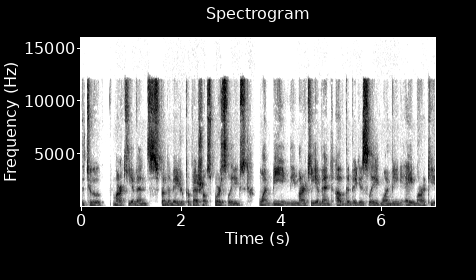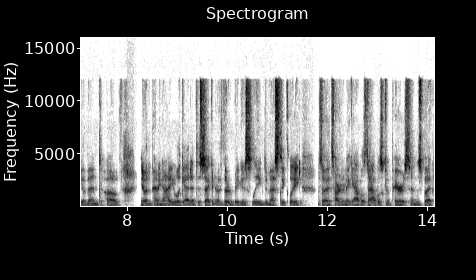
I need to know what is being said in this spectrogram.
the two marquee events from the major professional sports leagues, one being the marquee event of the biggest league, one being a marquee event of, you know, depending on how you look at it, the second or third biggest league domestically. So it's hard to make apples to apples comparisons, but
